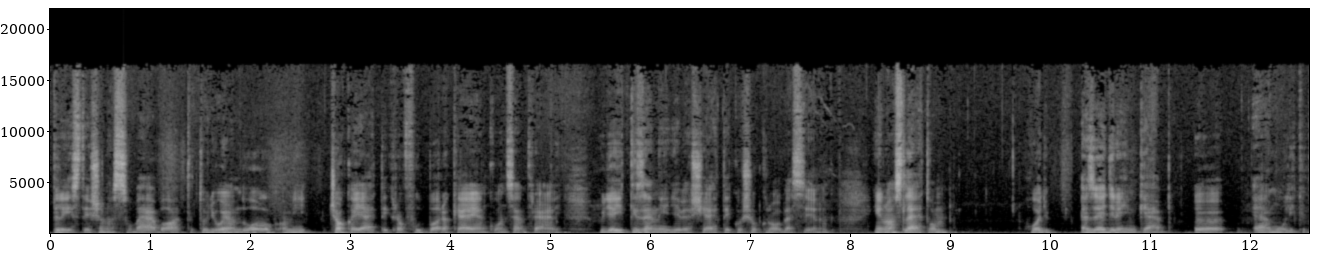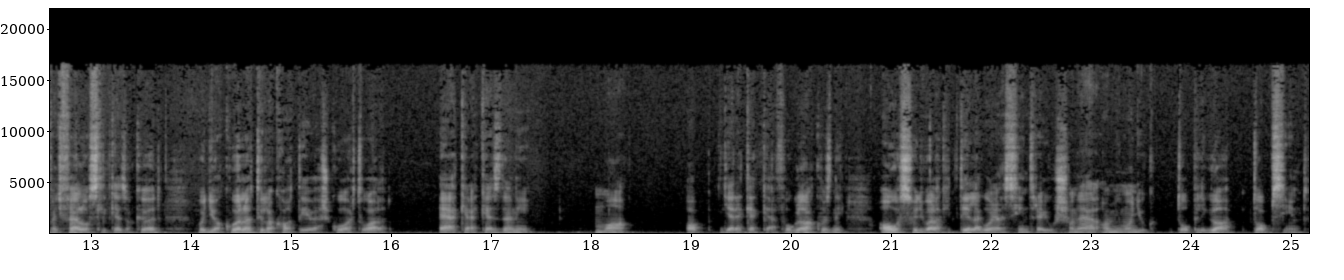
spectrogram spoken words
Playstation a szobába, tehát hogy olyan dolgok, ami csak a játékra, a futballra kelljen koncentrálni. Ugye itt 14 éves játékosokról beszélünk. Én azt látom, hogy ez egyre inkább ö, elmúlik, vagy feloszlik ez a köd, hogy gyakorlatilag 6 éves kortól el kell kezdeni ma a gyerekekkel foglalkozni, ahhoz, hogy valaki tényleg olyan szintre jusson el, ami mondjuk topliga, top szint.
